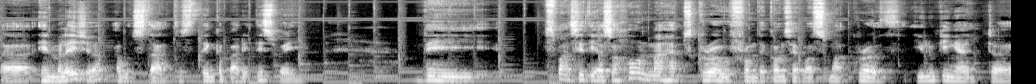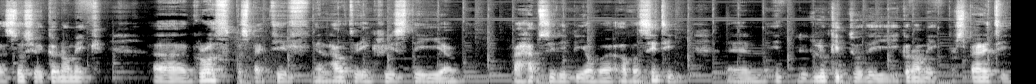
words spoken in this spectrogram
Uh, in Malaysia, I would start to think about it this way: the smart city as a whole perhaps grow from the concept of smart growth. You're looking at uh, socio-economic uh, growth perspective and how to increase the uh, perhaps GDP of a, of a city and look into the economic prosperity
